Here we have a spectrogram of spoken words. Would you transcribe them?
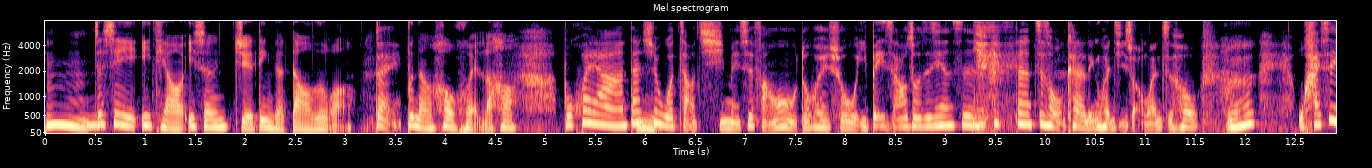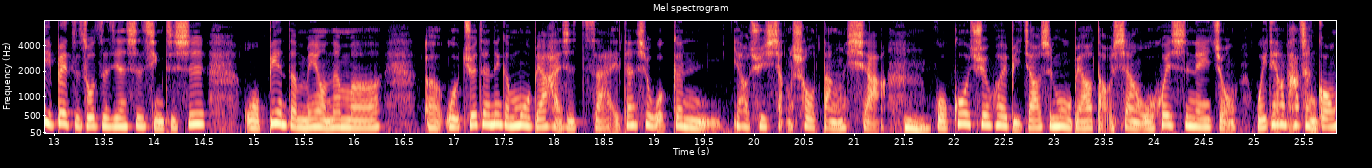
嗯，这是一条一生决定的道路哦。对，不能后悔了哈。不会啊，但是我早期每次访问，我都会说我一辈子要做这件事。但是自从我看了《灵魂急转弯》之后，嗯，我还是一辈子做这件事情，只是我变得没有那么呃，我觉得那个目标还是在，但是我更要去享受当下。嗯，我过去会比较是目标导向，我会是那种我一定要他成功，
